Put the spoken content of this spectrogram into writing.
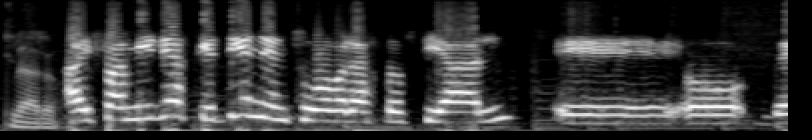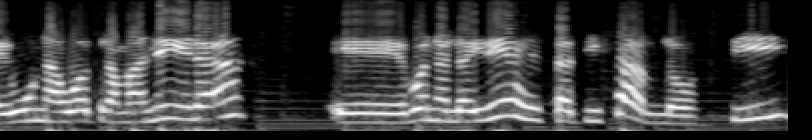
Claro. Hay familias que tienen su obra social eh, o de una u otra manera. eh, bueno, la idea es estatizarlo, ¿sí?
